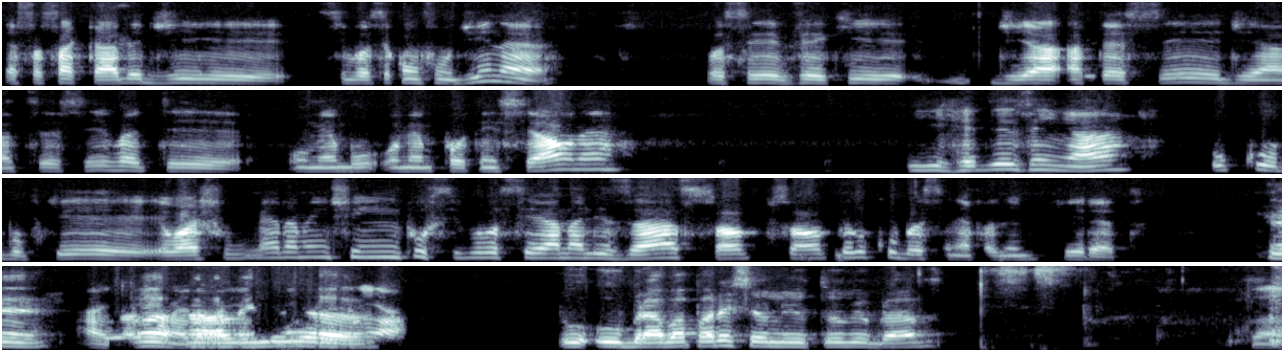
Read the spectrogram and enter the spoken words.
essa sacada de, se você confundir, né? Você vê que de A até C, de A até C vai ter o mesmo, o mesmo potencial, né? E redesenhar o cubo, porque eu acho meramente impossível você analisar só, só pelo cubo, assim, né? Fazendo direto. É. Aí eu acho Ó, melhor além da- desenhar. O, o Brabo apareceu no YouTube, o Brabo. Quem?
